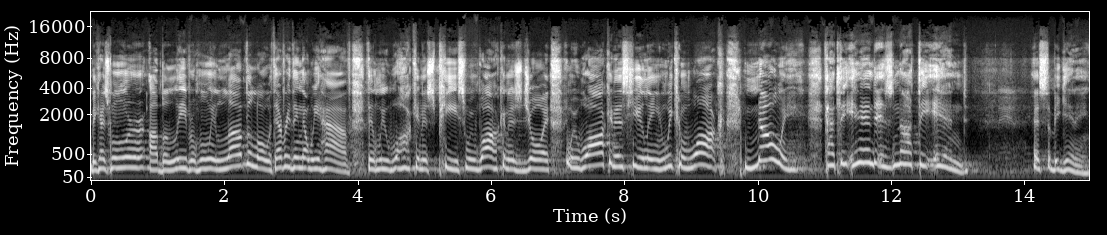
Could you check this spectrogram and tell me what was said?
Because when we're a believer, when we love the Lord with everything that we have, then we walk in His peace, we walk in His joy, we walk in His healing, and we can walk knowing that the end is not the end, it's the beginning.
